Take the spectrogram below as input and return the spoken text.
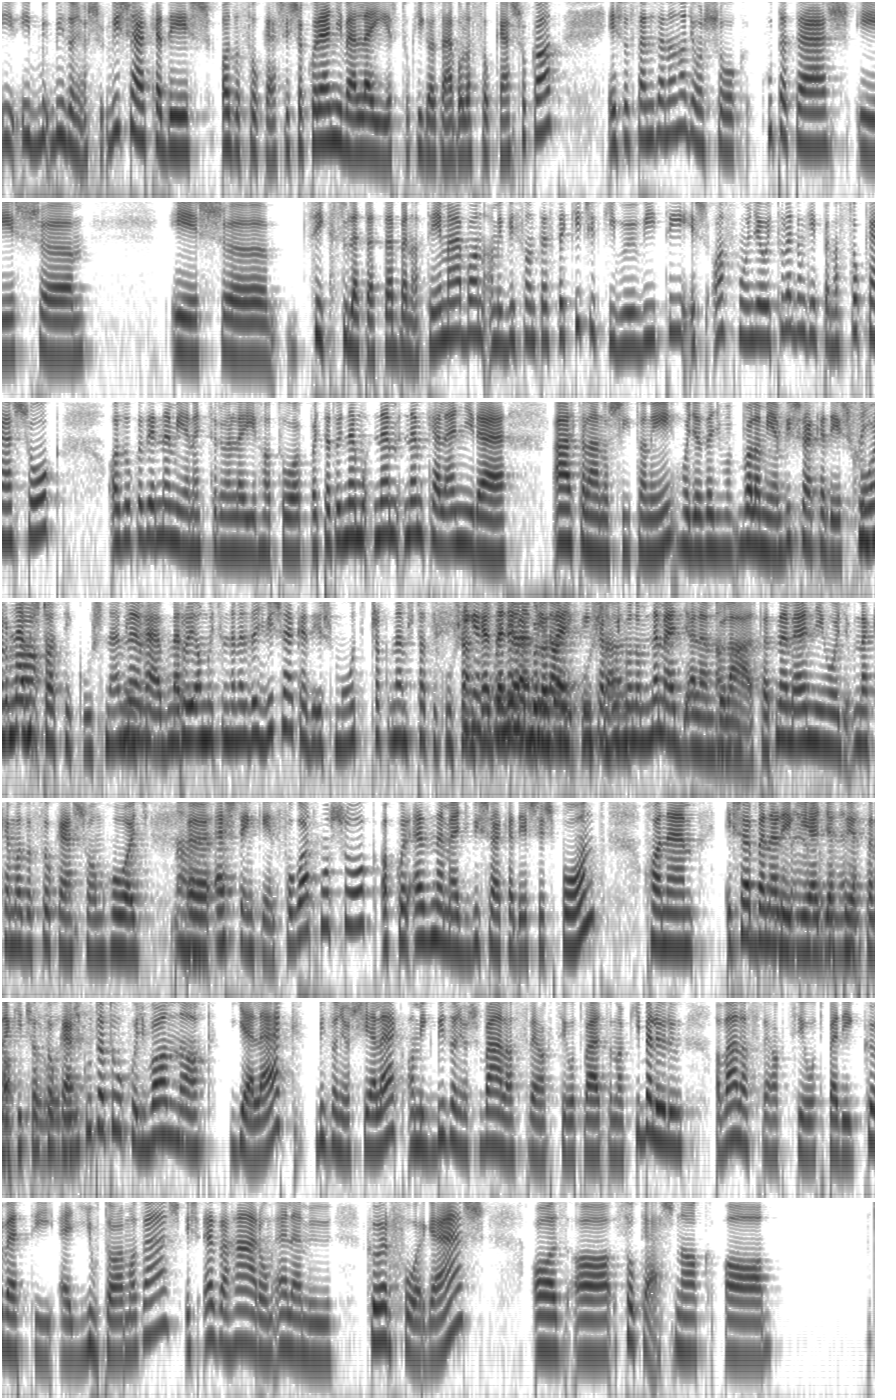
bizonyos viselkedés az a szokás, és akkor ennyivel leírtuk igazából a szokásokat, és aztán utána nagyon sok kutatás és és cikk született ebben a témában, ami viszont ezt egy kicsit kibővíti, és azt mondja, hogy tulajdonképpen a szokások, azok azért nem ilyen egyszerűen leírhatóak, vagy tehát, hogy nem, nem, nem kell ennyire általánosítani, hogy az egy valamilyen viselkedés forma. Hogy nem statikus, nem, nem inkább, mert hogy amúgy szerintem ez egy viselkedésmód, csak nem statikusan Igen, kezeli, csak nem ebből az egy, inkább úgy mondom, nem egy elemből Aha. áll. Tehát nem ennyi, hogy nekem az a szokásom, hogy Aha. ö, esténként fogat mosok, akkor ez nem egy viselkedés és pont, hanem és ebben eléggé egyetértenek itt a szokáskutatók, hogy vannak jelek, bizonyos jelek, amik bizonyos válaszreakciót váltanak ki belőlünk, a válaszreakciót pedig követi egy jutalmazás, és ez a három elemű körforgás az a szokásnak a,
